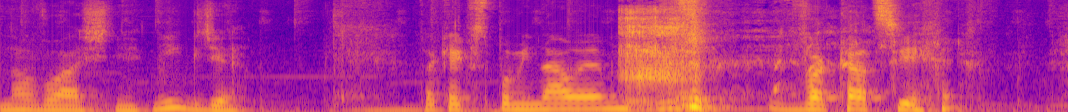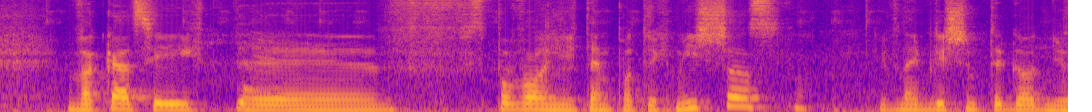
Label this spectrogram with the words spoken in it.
No właśnie, nigdzie. Tak jak wspominałem, wakacje, wakacje ich e, spowolni tempo tych mistrzostw i w najbliższym tygodniu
